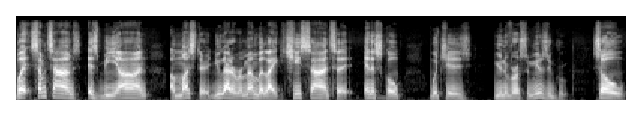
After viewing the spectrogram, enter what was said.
But sometimes it's beyond a mustard. You got to remember, like she's signed to Interscope, which is Universal Music Group. So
